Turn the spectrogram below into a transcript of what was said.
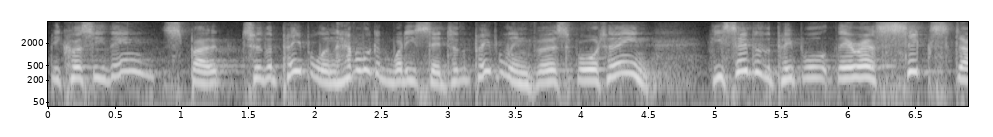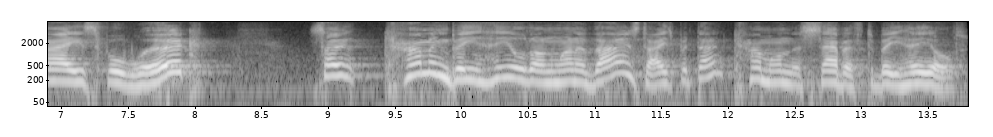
because he then spoke to the people. And have a look at what he said to the people in verse 14. He said to the people, There are six days for work, so come and be healed on one of those days, but don't come on the Sabbath to be healed.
